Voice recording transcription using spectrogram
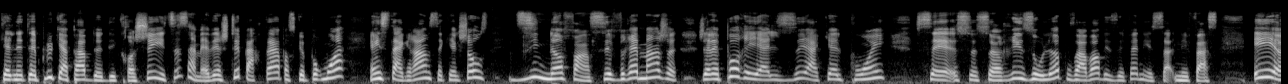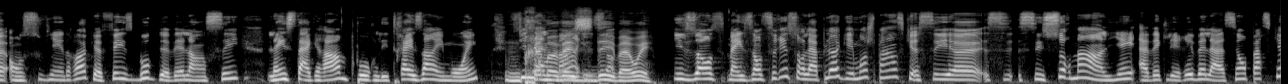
qu'elle n'était plus capable de décrocher. Et tu sais, ça m'avait jeté par terre parce que pour moi, Instagram, c'est quelque chose d'inoffensif. Vraiment, je j'avais pas réalisé à quel point ce, ce réseau-là pouvait avoir des effets néfastes. Et euh, on se souviendra que Facebook devait lancer l'Instagram pour les 13 ans et moins. Une très mauvaise idée, ont- ben oui. ils ont, ben, ils ont tiré sur la plug et moi, je pense que c'est, euh, c'est sûrement en lien avec les révélations parce que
